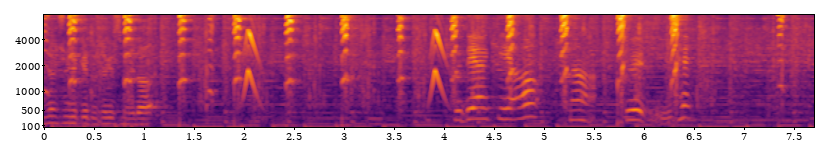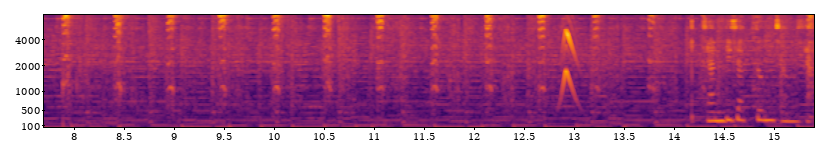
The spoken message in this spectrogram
충격기 도착했습니다. 교대할게요. 하나, 둘, 셋. 장비 작동 정상.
